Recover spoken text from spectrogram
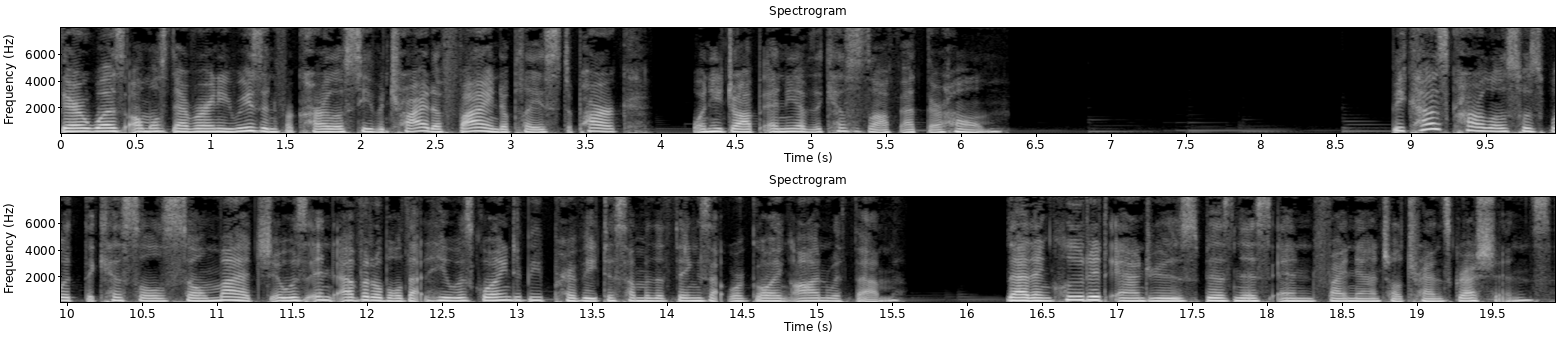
There was almost never any reason for Carlos to even try to find a place to park when he dropped any of the Kissels off at their home. Because Carlos was with the Kissels so much, it was inevitable that he was going to be privy to some of the things that were going on with them that included Andrew's business and financial transgressions.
